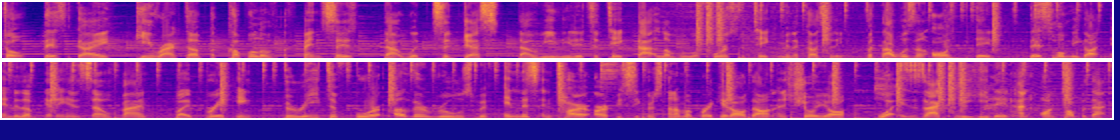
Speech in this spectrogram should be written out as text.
So this guy, he racked up a couple of offenses that would suggest that we needed to take that level of force to take him into custody. But that wasn't all he did. This homie got ended up getting himself banned by breaking three to four other rules within this entire RP sequence. And I'm gonna break it all down and show y'all what exactly he did. And on top of that,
